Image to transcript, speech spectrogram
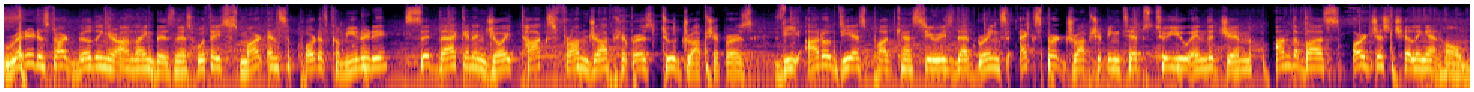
Ready to start building your online business with a smart and supportive community? Sit back and enjoy talks from dropshippers to dropshippers, the AutoDS podcast series that brings expert dropshipping tips to you in the gym, on the bus, or just chilling at home.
